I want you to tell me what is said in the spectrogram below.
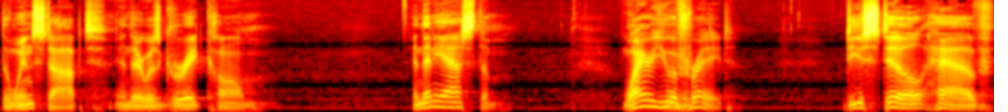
the wind stopped and there was great calm. And then he asked them, Why are you afraid? Do you still have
